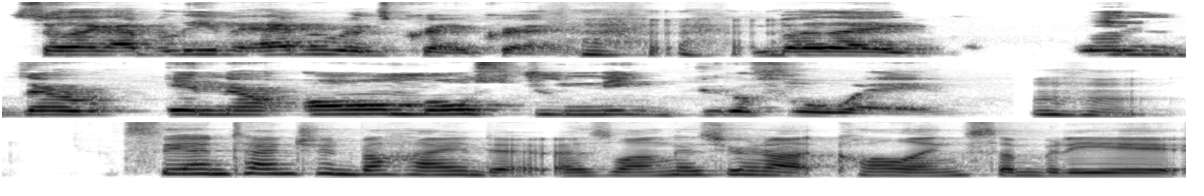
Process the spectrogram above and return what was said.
So like I believe everyone's cray cray. but like in their in their own most unique, beautiful way. Mm-hmm. It's the intention behind it. As long as you're not calling somebody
